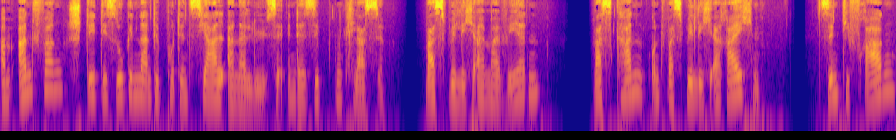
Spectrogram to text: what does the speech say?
Am Anfang steht die sogenannte Potenzialanalyse in der siebten Klasse. Was will ich einmal werden? Was kann und was will ich erreichen? Sind die Fragen,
